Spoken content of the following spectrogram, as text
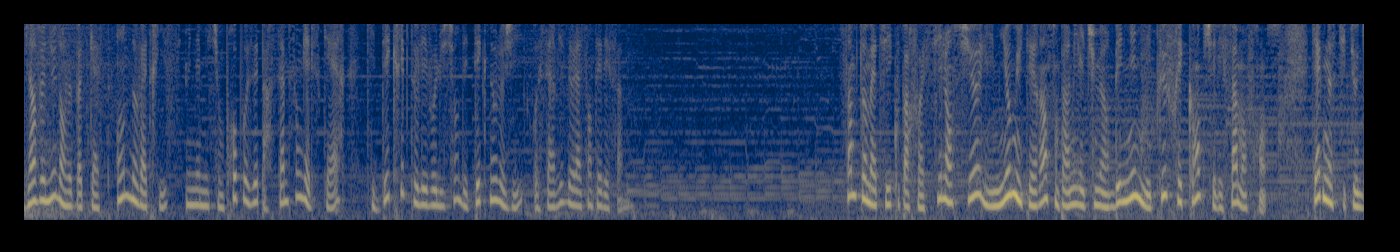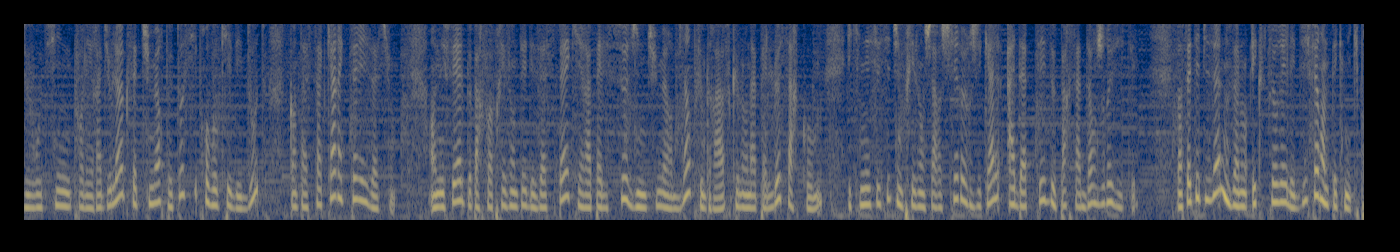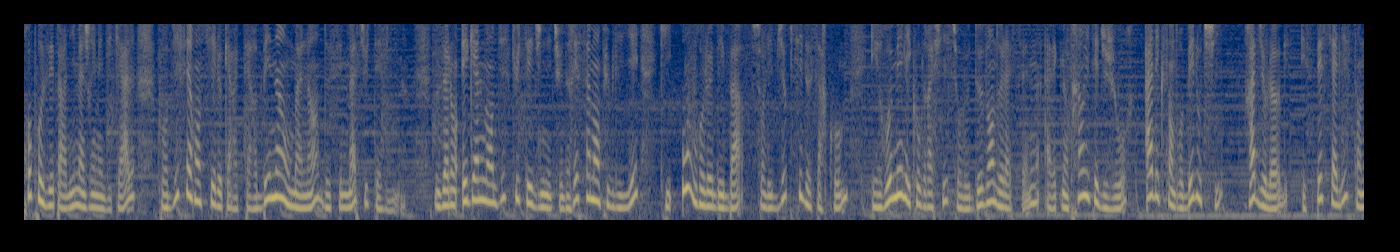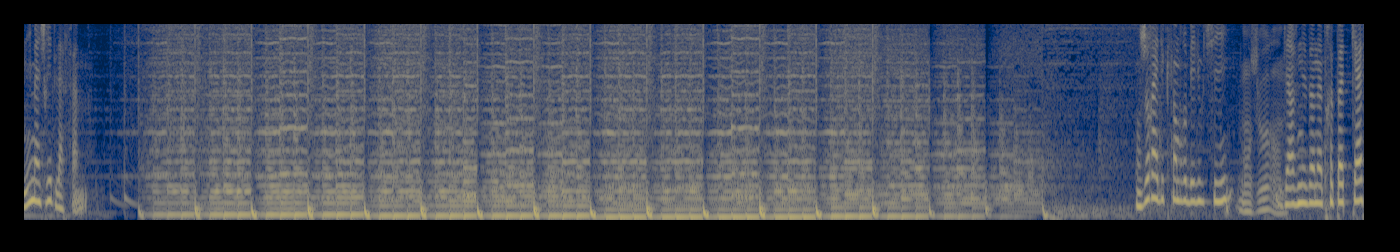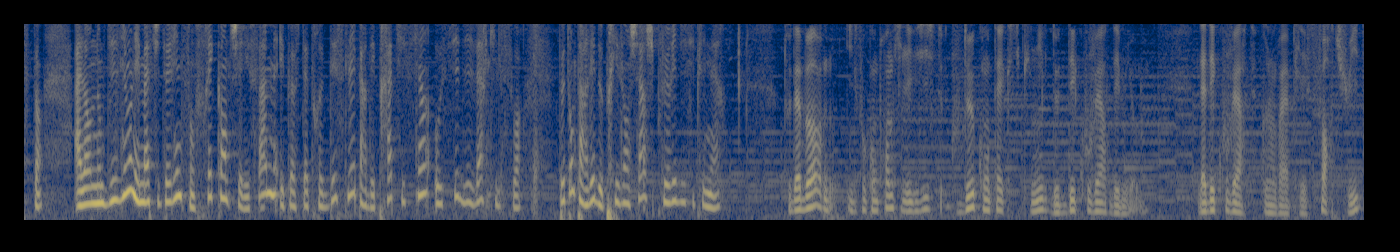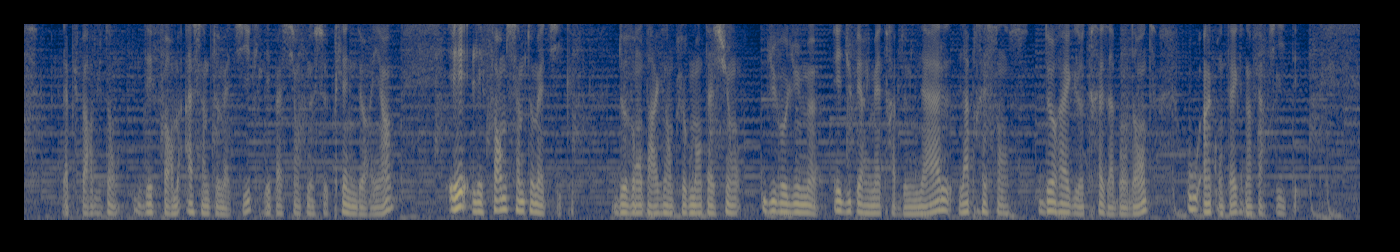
Bienvenue dans le podcast Onde Novatrice, une émission proposée par Samsung Healthcare qui décrypte l'évolution des technologies au service de la santé des femmes. Symptomatiques ou parfois silencieux, les myomes utérins sont parmi les tumeurs bénignes les plus fréquentes chez les femmes en France. Diagnostic de routine pour les radiologues, cette tumeur peut aussi provoquer des doutes quant à sa caractérisation. En effet, elle peut parfois présenter des aspects qui rappellent ceux d'une tumeur bien plus grave que l'on appelle le sarcome et qui nécessite une prise en charge chirurgicale adaptée de par sa dangerosité. Dans cet épisode, nous allons explorer les différentes techniques proposées par l'imagerie médicale pour différencier le caractère bénin ou malin de ces masses utérines. Nous allons également discuter d'une étude récemment publiée qui ouvre le débat sur les biopsies de sarcome et remet l'échographie sur le devant de la scène avec notre invité du jour, Alexandre Bellucci, radiologue et spécialiste en imagerie de la femme. Bonjour Alexandre Bellucci. Bonjour. Bienvenue dans notre podcast. Alors nous le disions, les masses utérines sont fréquentes chez les femmes et peuvent être décelées par des praticiens aussi divers qu'ils soient. Peut-on parler de prise en charge pluridisciplinaire? Tout d'abord, il faut comprendre qu'il existe deux contextes cliniques de découverte des myomes. La découverte que l'on va appeler fortuite, la plupart du temps des formes asymptomatiques, les patientes ne se plaignent de rien, et les formes symptomatiques, devant par exemple l'augmentation du volume et du périmètre abdominal, la présence de règles très abondantes ou un contexte d'infertilité.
